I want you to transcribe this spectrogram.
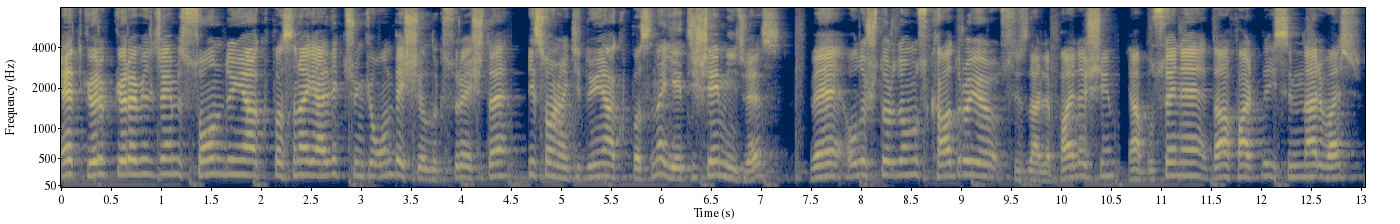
Evet görüp görebileceğimiz son Dünya Kupası'na geldik çünkü 15 yıllık süreçte bir sonraki Dünya Kupası'na yetişemeyeceğiz. Ve oluşturduğumuz kadroyu sizlerle paylaşayım. Ya bu sene daha farklı isimler var.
